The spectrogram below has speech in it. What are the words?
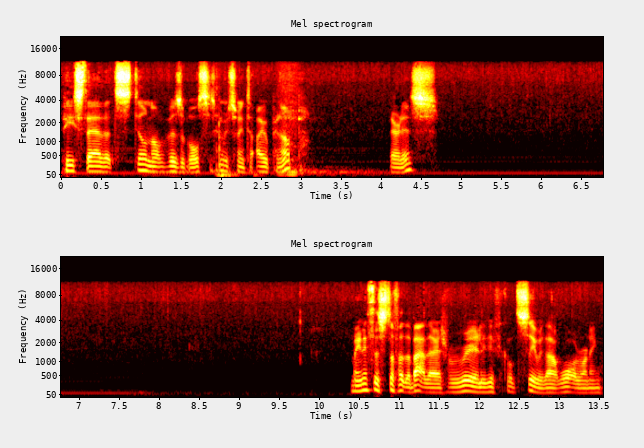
Piece there that's still not visible, so it's something to open up. There it is. I mean, if there's stuff at the back there, it's really difficult to see without water running.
